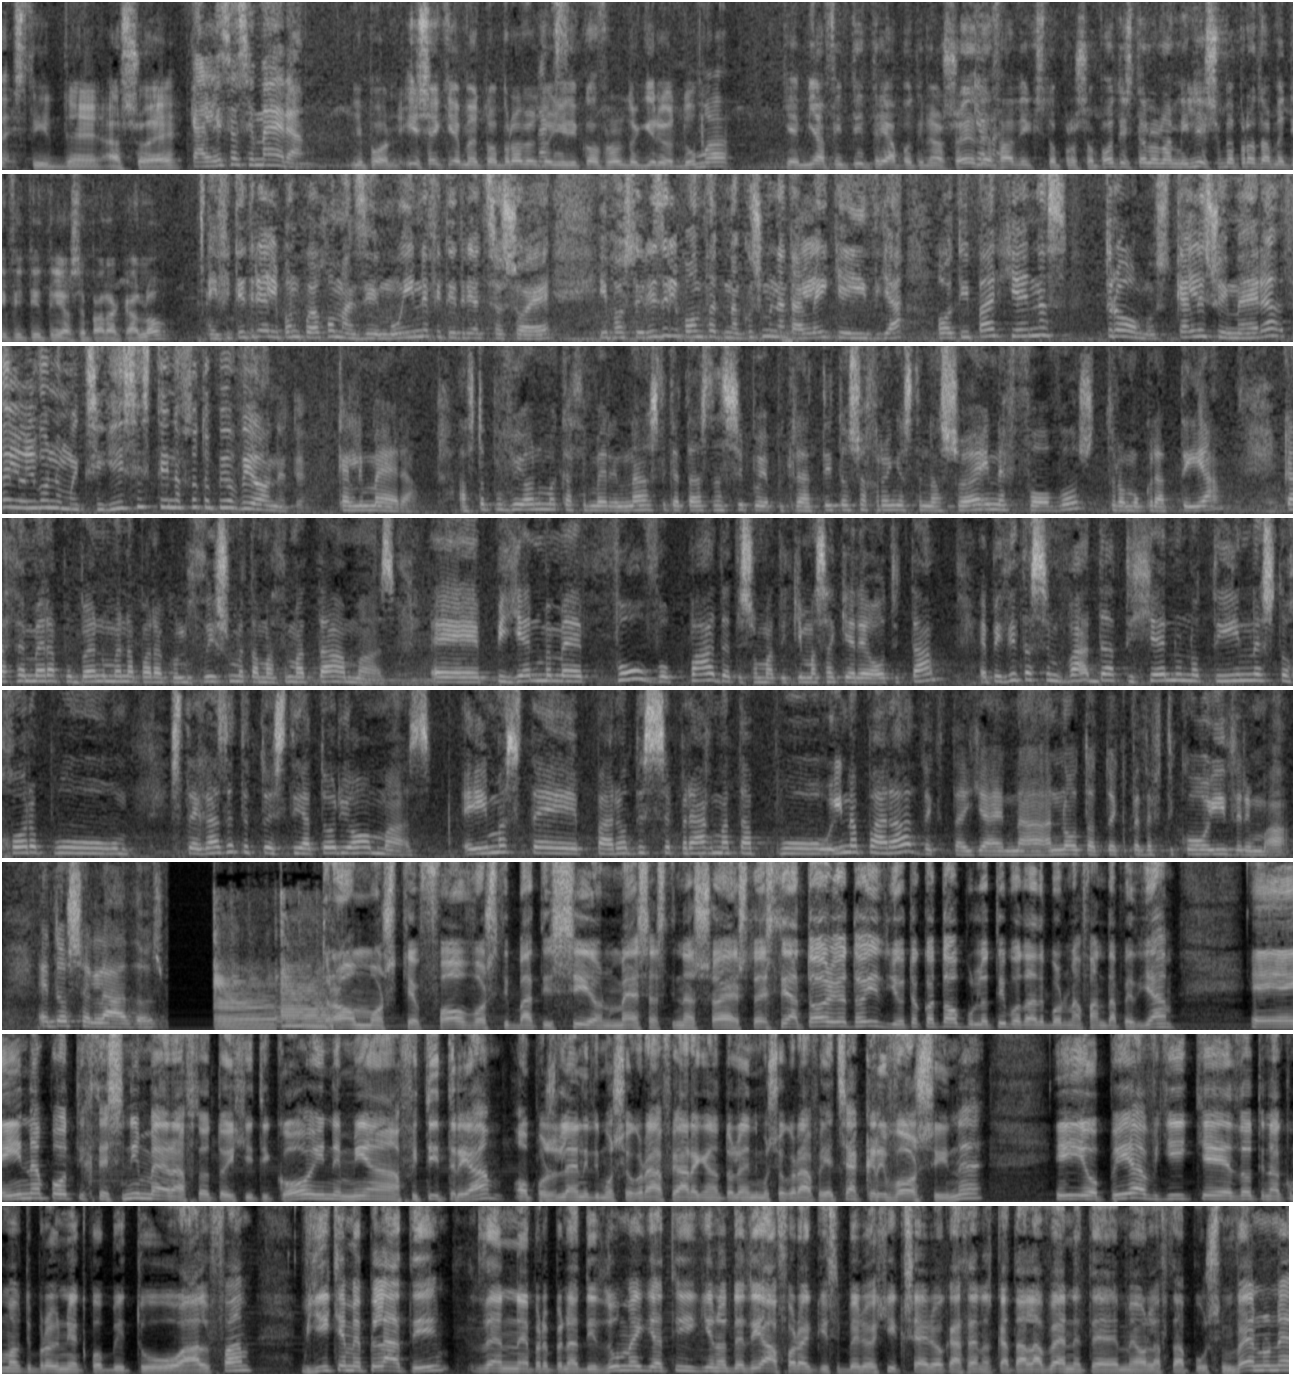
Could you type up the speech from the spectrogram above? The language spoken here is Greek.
Πάμε στην ε, ΑΣΟΕ. Καλή σας ημέρα. Λοιπόν, είσαι και με τον πρόεδρο των ειδικών φρόνων, τον κύριο Ντούμα, και μια φοιτήτρια από την ΑΣΟΕ. Δεν θα δείξει το πρόσωπό της. Θέλω να μιλήσουμε πρώτα με τη φοιτήτρια, σε παρακαλώ. Η φοιτήτρια λοιπόν που έχω μαζί μου είναι φοιτήτρια της ΑΣΟΕ. Υποστηρίζει λοιπόν, θα την ακούσουμε να τα λέει και η ίδια, ότι υπάρχει ένας τρόμο. Καλή σου ημέρα. Θέλω λίγο να μου εξηγήσεις τι είναι αυτό το οποίο βιώνετε. Καλημέρα. Αυτό που βιώνουμε καθημερινά στην κατάσταση που επικρατεί τόσα χρόνια στην ΑΣΟΕ είναι φόβος, τρομοκρατία. Κάθε μέρα που μπαίνουμε να παρακολουθήσουμε τα μαθήματά μας, ε, πηγαίνουμε με φόβο πάντα τη σωματική μας ακαιρεότητα, επειδή τα συμβάντα τυχαίνουν ότι είναι στο χώρο που στεγάζεται το εστιατόριό μας. Ε, είμαστε παρόντες σε πράγματα που είναι απαράδεκτα για ένα ανώτατο εκπαιδευτικό ίδρυμα εντός Ελλάδος. Τρόμος και φόβος στην Πατησίων μέσα στην ΑΣΟΕ. Στο εστιατόριο το ίδιο, ούτε κοτόπουλο, τίποτα δεν μπορούν να φάνε τα παιδιά. Ε, είναι από τη χθεσινή μέρα αυτό το ηχητικό. Είναι μια φοιτήτρια, όπως λένε οι δημοσιογράφοι, άρα για να το λένε οι δημοσιογράφοι, έτσι ακριβώς είναι η οποία βγήκε εδώ την ακούμε από την πρωινή εκπομπή του Α. Βγήκε με πλάτη, δεν έπρεπε να τη δούμε γιατί γίνονται διάφορα εκεί στην περιοχή. Ξέρει ο καθένας, καταλαβαίνετε με όλα αυτά που συμβαίνουν.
